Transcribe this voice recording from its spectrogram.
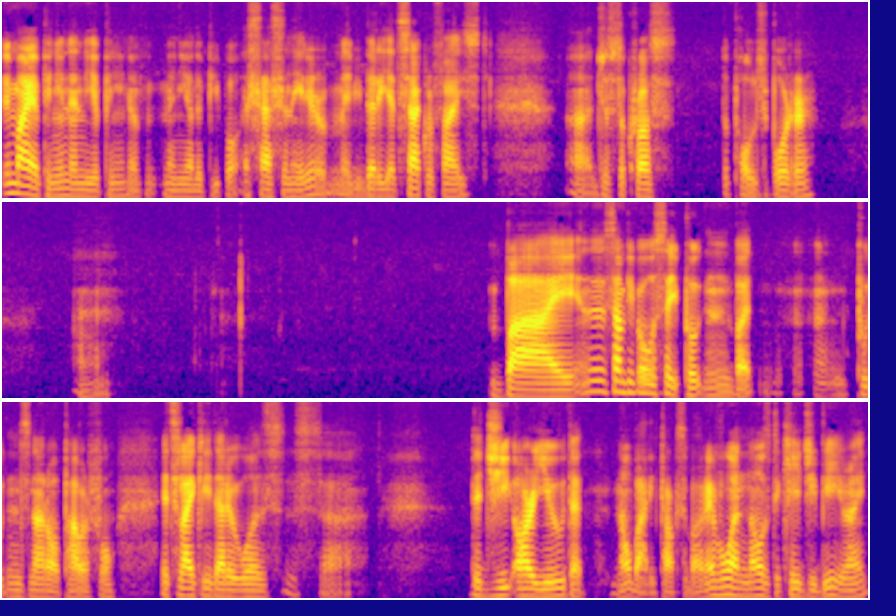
in my opinion and the opinion of many other people, assassinated or maybe better yet, sacrificed uh, just across the Polish border. Um, by some people will say Putin, but Putin's not all powerful. It's likely that it was uh, the GRU that nobody talks about. Everyone knows the KGB, right?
